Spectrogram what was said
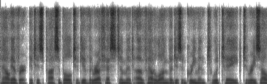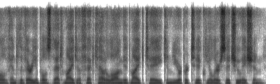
However, it is possible to give a rough estimate of how long a disagreement would take to resolve and the variables that might affect how long it might take in your particular situation.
